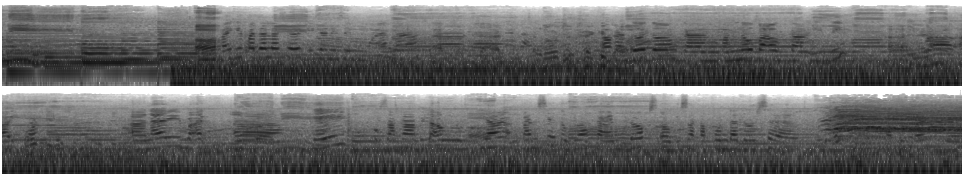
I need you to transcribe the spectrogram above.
Kanimo May gipadala sir, gikan ni sa imong anak. ah, O kang Dodong, kang Ma'am Nova o kang Izzy. Ah, ah. Ah, nari ba ah, cake, isa ka bilaong lumpia, pansit, o ka envelopes, o isa ka. Happy birthday!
